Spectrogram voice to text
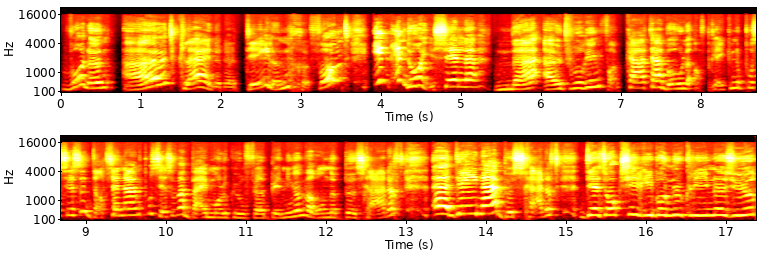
worden uit kleinere delen gevormd in en door je cellen na uitvoering van katabole afbrekende processen. Dat zijn namelijk processen waarbij molecuulverbindingen, waaronder beschadigd uh, DNA, beschadigd desoxyribonucleïnezuur,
